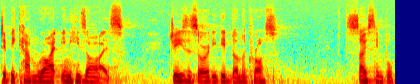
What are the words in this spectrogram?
to become right in His eyes. Jesus already did on the cross. So simple.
